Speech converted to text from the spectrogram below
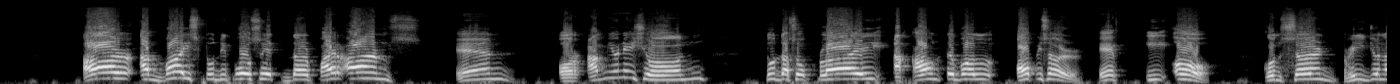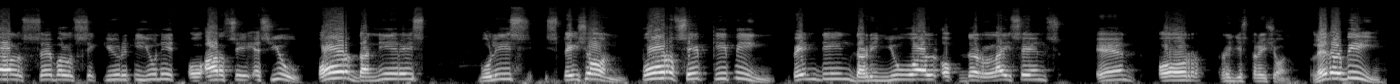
are advised to deposit their firearms and or ammunition to the supply accountable officer FEO concerned regional civil security unit or RCSU or the nearest police station for safekeeping pending the renewal of their license and or registration. Letter B.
